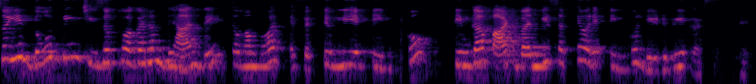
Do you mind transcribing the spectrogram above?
तो so, ये दो तीन चीज़ों को अगर हम ध्यान दें तो हम बहुत इफेक्टिवली एक टीम को टीम का पार्ट बन भी सकते हैं और एक टीम को लीड भी कर सकते हैं।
